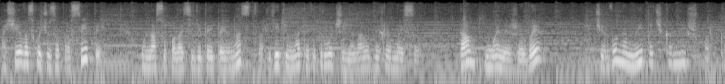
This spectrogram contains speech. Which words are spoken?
А ще я вас хочу запросити. У нас у Палаці дітей та юнацтва є кімната відродження народних ремесел. Там у мене живе червона ниточка нишпарка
